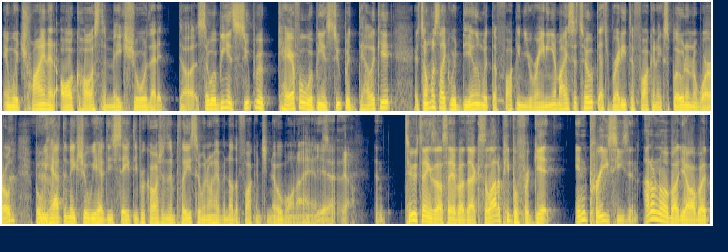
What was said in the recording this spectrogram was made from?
and we're trying at all costs to make sure that it does. So we're being super careful. We're being super delicate. It's almost like we're dealing with the fucking uranium isotope that's ready to fucking explode in the world. But we have to make sure we have these safety precautions in place so we don't have another fucking Chernobyl on our hands. Yeah. Yeah. And two things I'll say about that because a lot of people forget in preseason. I don't know about y'all, but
